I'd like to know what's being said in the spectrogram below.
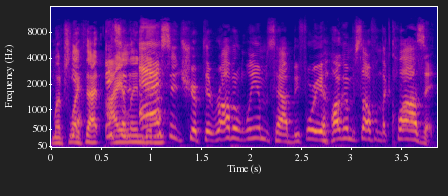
much like that it's island. An in- acid trip that Robin Williams had before he hung himself in the closet.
